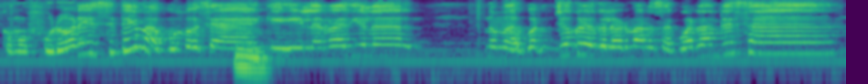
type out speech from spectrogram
como furor ese tema pues, o sea Mm. que la radio la, no me acuerdo yo creo que los hermanos se acuerdan de esa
